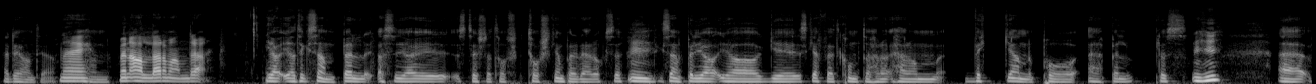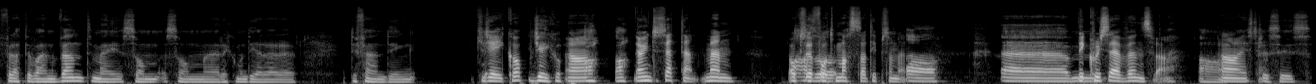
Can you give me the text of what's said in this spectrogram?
Ja, det har inte jag. Nej, Men, men alla de andra. jag, jag till exempel, alltså jag är största torsk, torsken på det där också. Mm. Till exempel, jag, jag eh, skaffade ett konto här, härom veckan på Apple Plus. Mhm. Eh, för att det var en vän till mig som, som rekommenderar Defending Jacob. Jacob. Ja. Ja, ja, Jag har inte sett den, men också Alltså- fått massa tips om den. ja. Ehm, Det är Chris Evans va? Ja, Ja, precis.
